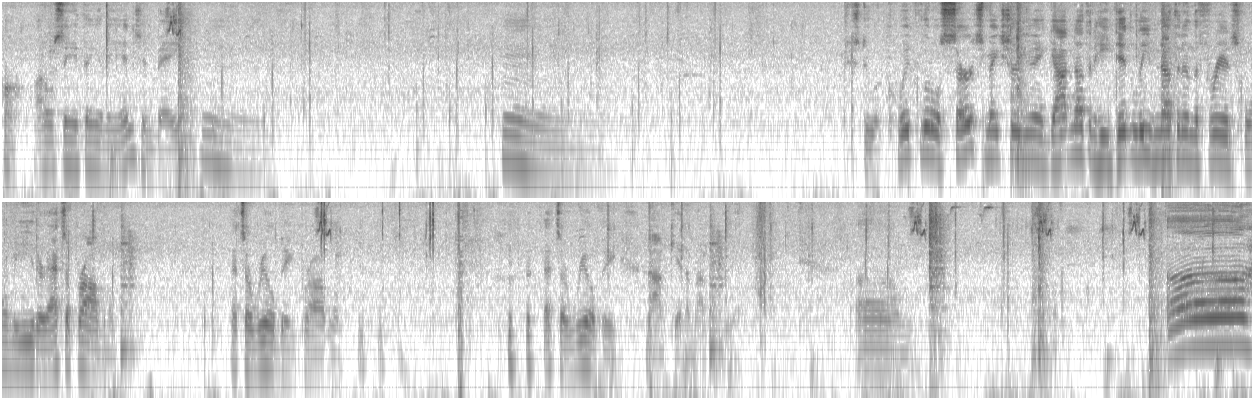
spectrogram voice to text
Huh. I don't see anything in the engine bay. Hmm. Hmm. Just do a quick little search. Make sure you ain't got nothing. He didn't leave nothing in the fridge for me either. That's a problem. That's a real big problem. That's a real big. No, I'm kidding. I'm not gonna do that. Um. Uh.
